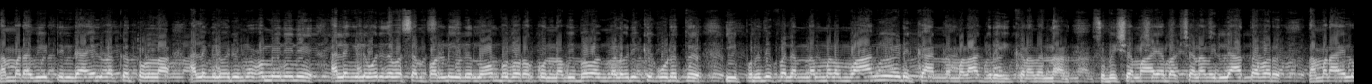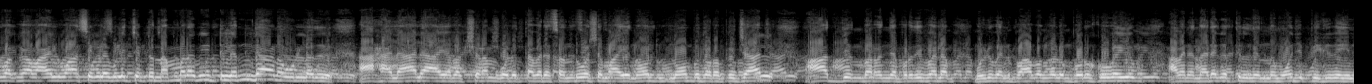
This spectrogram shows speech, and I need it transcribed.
നമ്മുടെ വീട്ടിന്റെ അയൽവക്കത്തുള്ള അല്ലെങ്കിൽ ഒരു മോമിനിന് അല്ലെങ്കിൽ ഒരു ദിവസം പള്ളിയിൽ നോമ്പ് തുറക്കുന്ന വിഭവങ്ങൾ ഒരുക്കി കൊടുത്ത് ഈ പ്രതിഫലം നമ്മൾ വാങ്ങിയെടുക്കാൻ നമ്മൾ ആഗ്രഹിക്കണമെന്നാണ്. സുഭിക്ഷമായ ഭക്ഷണം ഇല്ലാത്തവർ നമ്മുടെ അയൽവക്ക അയൽവാസികളെ വിളിച്ചിട്ട് നമ്മുടെ വീട്ടിൽ എന്താണ് ഉള്ളത്? ആ ഹലാലായ ഭക്ഷണം കൊടുത്തവരെ സന്തോഷമായി നോമ്പ് നോമ്പ് തുറപ്പിച്ചാൽ ആദ്യം പറഞ്ഞ പ്രതിഫലം മുഴുവൻ പാപങ്ങളും പൊറുക്കുകയും അവനെ നരകത്തിൽ നിന്ന് മോചിപ്പിക്കുകയും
